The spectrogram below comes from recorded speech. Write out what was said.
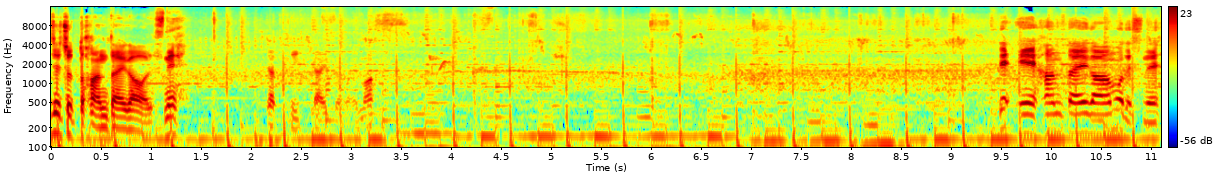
じゃあちょっと反対側ですね。やっていきたいと思います。で、えー、反対側もですね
